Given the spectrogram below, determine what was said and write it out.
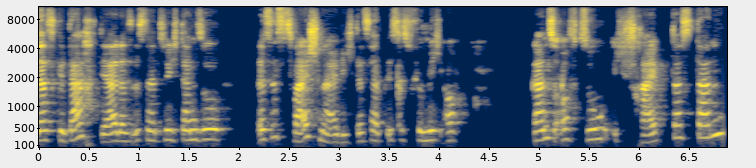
das gedacht, ja, das ist natürlich dann so, das ist zweischneidig. Deshalb ist es für mich auch ganz oft so, ich schreibe das dann.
